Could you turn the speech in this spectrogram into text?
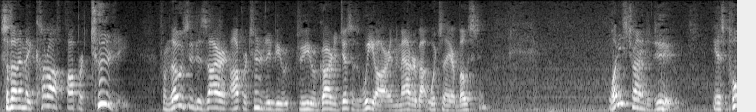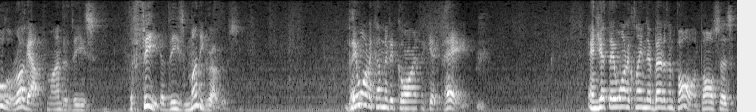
so that I may cut off opportunity from those who desire an opportunity to be, to be regarded just as we are in the matter about which they are boasting. What he's trying to do is pull the rug out from under these the feet of these money grubbers. They want to come into Corinth and get paid. And yet they want to claim they're better than Paul. And Paul says,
